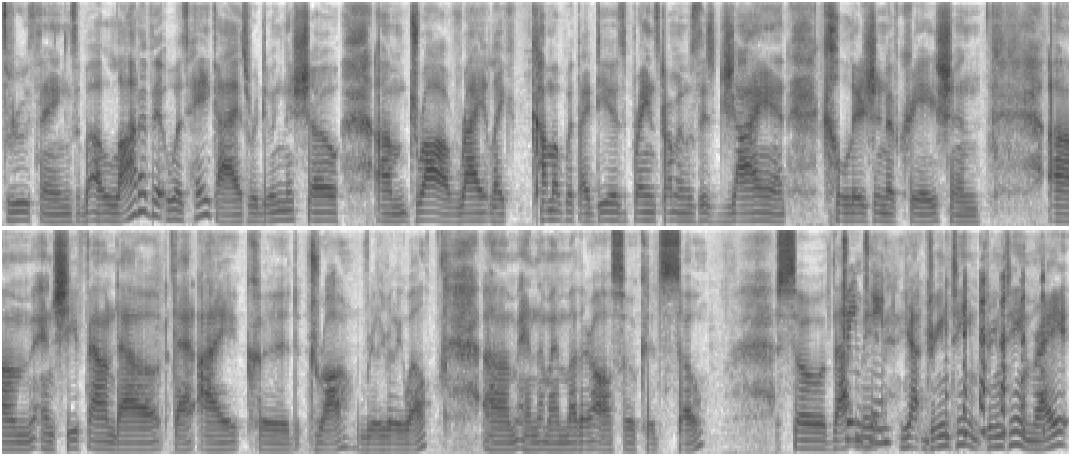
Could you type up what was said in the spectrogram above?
through things. But a lot of it was, "Hey guys, we're doing this show. Um, draw, write, like come up with ideas, brainstorm." It was this giant collision of creation. Um, and she found out that I could draw really, really well, um, and that my mother also could sew. So that Dream made- team. yeah, dream team, dream team, right?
